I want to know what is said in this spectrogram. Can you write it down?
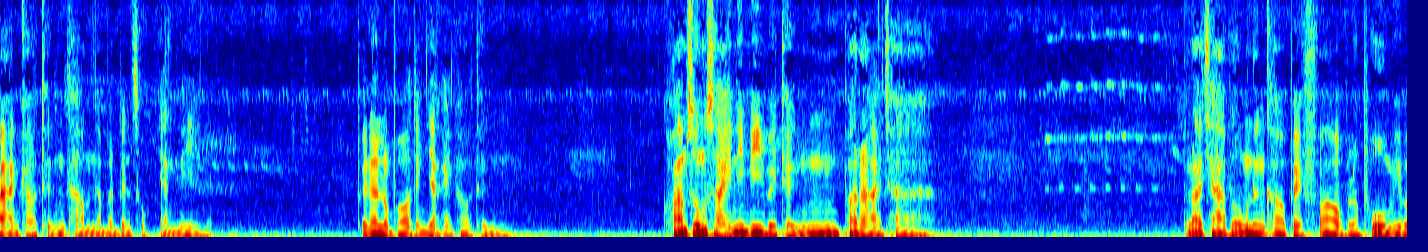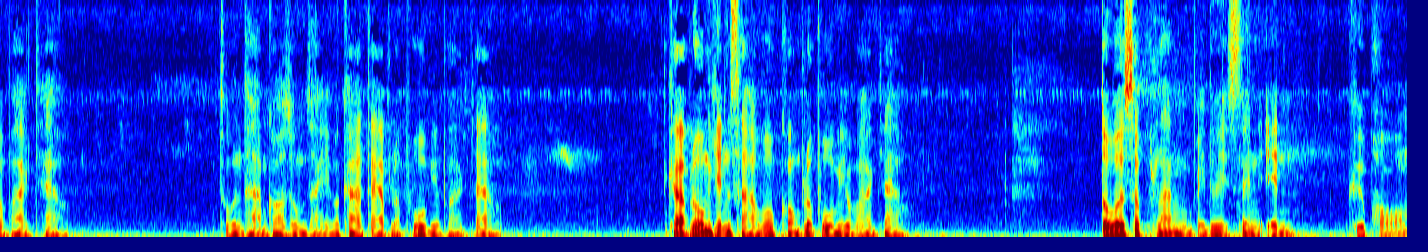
การเข้าถึงธรรมนะมันเป็นสุขอย่างนี้ เพราะนั้นหลวงพ่อถึงอยากให้เข้าถึง ความสงสัยนี่มีไปถึงพระราชา พระราชาพระองค์หนึ่งเข้าไปเฝ้า พระผู้มีพระภาคเจ้า ทูลถามข้อสงสัยว่าข้าแต่พระผู้มีพระภาคเจ้าข้าพระองค์เห็นสาวกของพระผู้มีพระภาคเจ้า ตัวสะพลั่งไปด้วยเส้นเอ็น คือผอม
